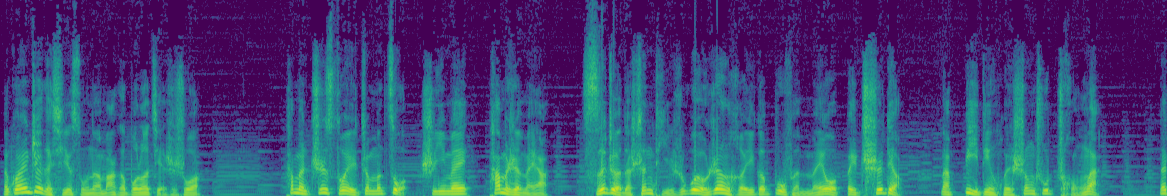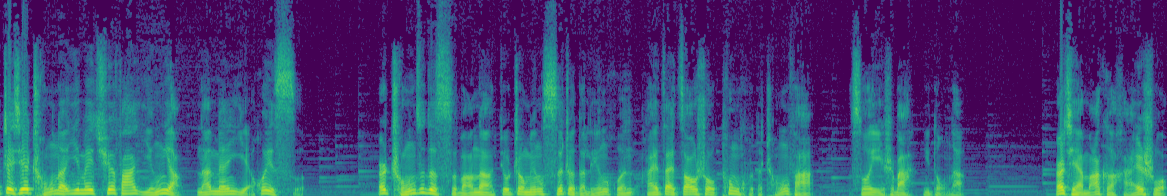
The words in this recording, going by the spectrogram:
那关于这个习俗呢，马可波罗解释说，他们之所以这么做，是因为他们认为啊，死者的身体如果有任何一个部分没有被吃掉，那必定会生出虫来。那这些虫呢，因为缺乏营养，难免也会死。而虫子的死亡呢，就证明死者的灵魂还在遭受痛苦的惩罚。所以是吧？你懂的。而且马可还说，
